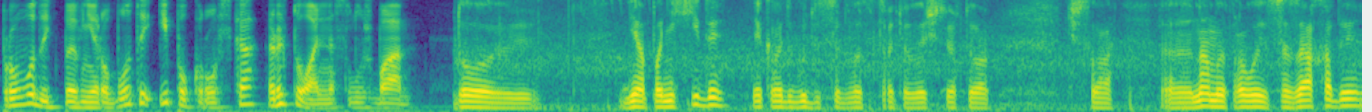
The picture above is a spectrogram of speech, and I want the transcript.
проводить певні роботи і покровська ритуальна служба. До Дня паніхіди, яка відбудеться 23-24 числа, е, нами проводяться заходи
